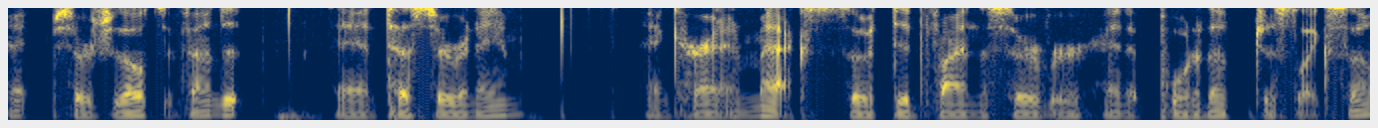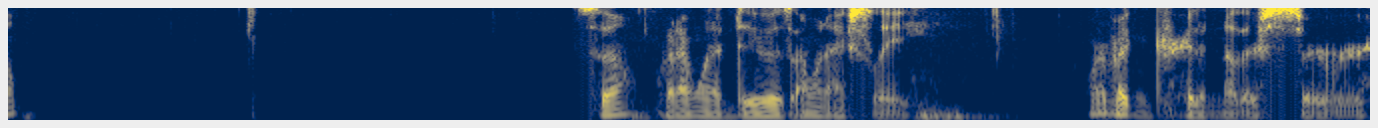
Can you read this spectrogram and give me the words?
Right, search results, it found it, and test server name and current and max. So it did find the server and it pulled it up just like so. So what I want to do is I want to actually, I wonder if I can create another server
